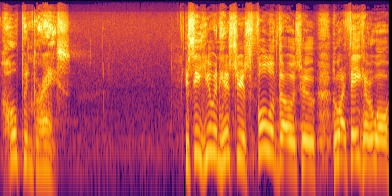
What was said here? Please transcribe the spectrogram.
Hope and grace. You see, human history is full of those who, who I think will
